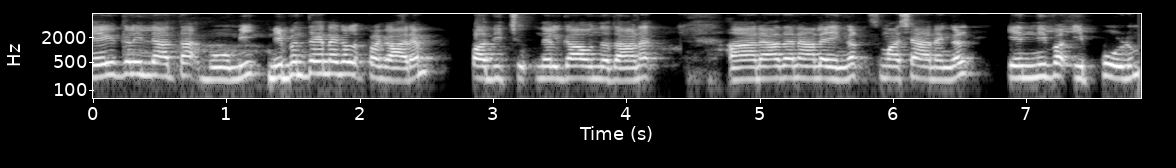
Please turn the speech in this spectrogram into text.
രേഖകളില്ലാത്ത ഭൂമി നിബന്ധനകൾ പ്രകാരം പതിച്ചു നൽകാവുന്നതാണ്. ആരാധനാലയങ്ങൾ ശ്മശാനങ്ങൾ എന്നിവ ഇപ്പോഴും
